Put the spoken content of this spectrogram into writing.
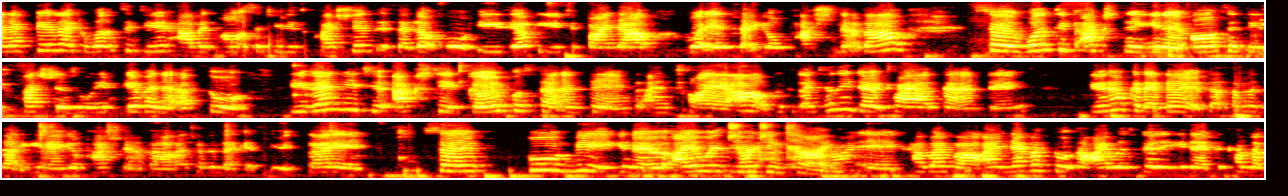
And I feel like once you do have an answer to these questions, it's a lot more easier for you to find out what it is that you're passionate about. So once you've actually, you know, answered these questions or you've given it a thought, you then need to actually go for certain things and try it out. Because until you don't try out certain things, you're not gonna know if that's something that you know you're passionate about and something that gets you excited. So for me, you know, I always charging time. Writing. However, I never thought that I was going to, you know, become a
